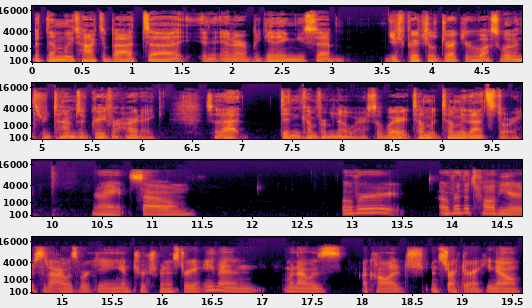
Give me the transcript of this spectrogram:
but then we talked about, uh, in, in our beginning, you said, your spiritual director who walks women through times of grief or heartache. So that didn't come from nowhere. So where tell me tell me that story. Right. So over over the 12 years that I was working in church ministry and even when I was a college instructor, you know,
